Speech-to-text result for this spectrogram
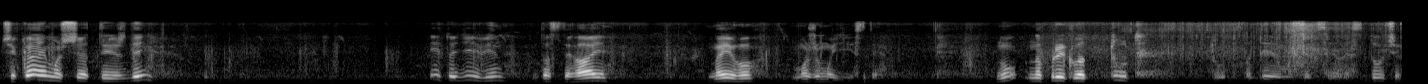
Чекаємо ще тиждень. І тоді він достигає, ми його можемо їсти. Ну, наприклад, тут, тут подивимося цей листочок.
